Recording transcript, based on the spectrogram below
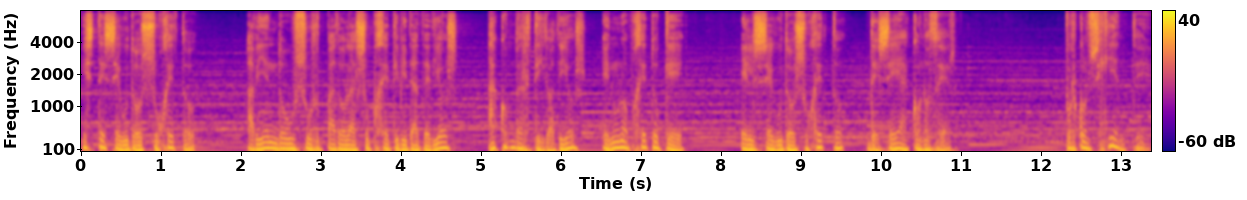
este pseudo sujeto, habiendo usurpado la subjetividad de Dios, ha convertido a Dios en un objeto que el pseudo sujeto desea conocer. Por consiguiente,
